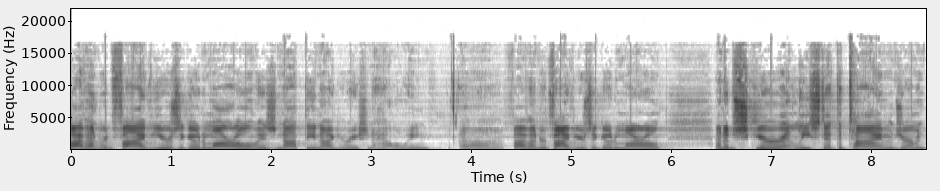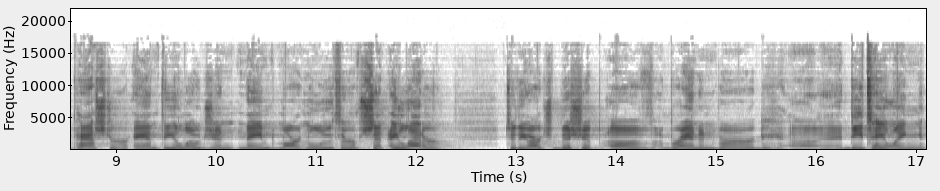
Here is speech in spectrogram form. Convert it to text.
505 years ago tomorrow is not the inauguration of Halloween. Uh, 505 years ago tomorrow, an obscure, at least at the time, German pastor and theologian named Martin Luther sent a letter to the Archbishop of Brandenburg uh, detailing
